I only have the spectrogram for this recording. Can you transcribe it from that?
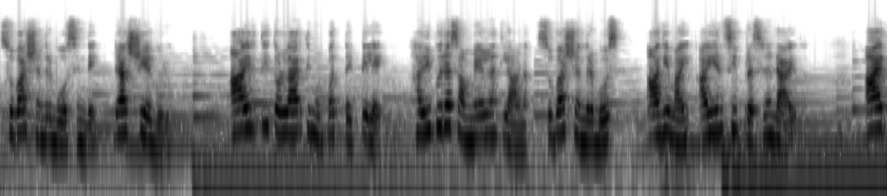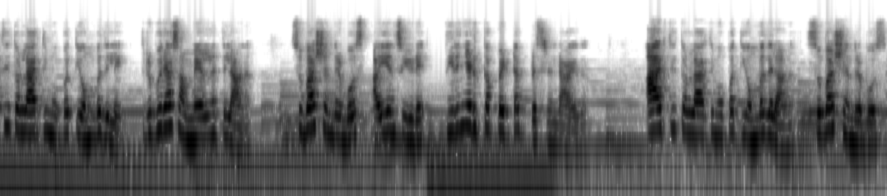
സുഭാഷ് ചന്ദ്രബോസിന്റെ രാഷ്ട്രീയ ഗുരു. ആയിരത്തി തൊള്ളായിരത്തി മുപ്പത്തെട്ടിലെ ഹരിപുര സമ്മേളനത്തിലാണ് സുഭാഷ് ചന്ദ്രബോസ് ആദ്യമായി ഐ എൻ സി പ്രസിഡന്റ് ആയത്. ആയിരത്തി തൊള്ളായിരത്തി മുപ്പത്തി ഒമ്പതിലെ ത്രിപുര സമ്മേളനത്തിലാണ് സുഭാഷ് ചന്ദ്രബോസ് ഐ എൻ സിയുടെ തിരഞ്ഞെടുക്കപ്പെട്ട പ്രസിഡന്റ് ആയത്. ആയിരത്തി തൊള്ളായിരത്തി മുപ്പത്തി ഒമ്പതിലാണ് സുഭാഷ് ചന്ദ്രബോസ്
